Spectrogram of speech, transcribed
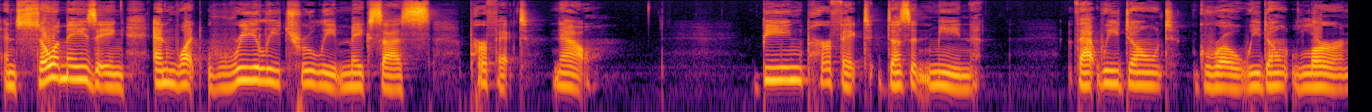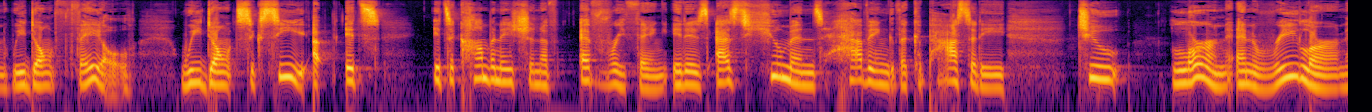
and so amazing and what really truly makes us perfect. Now, being perfect doesn't mean that we don't grow, we don't learn, we don't fail, we don't succeed. Uh, it's it's a combination of everything. It is as humans having the capacity to learn and relearn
